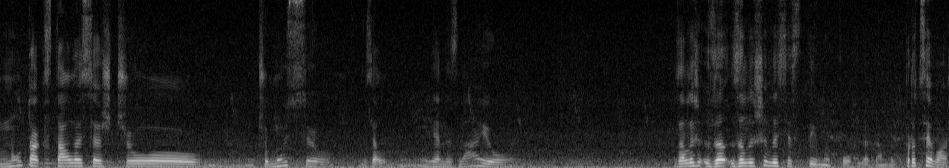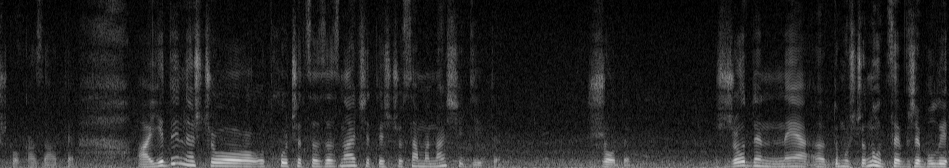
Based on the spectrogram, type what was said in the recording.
ну так сталося, що чомусь е, я не знаю. залишилися з тими поглядами. Про це важко казати. А єдине, що от хочеться зазначити, що саме наші діти жоден. Жоден не е, тому, що ну це вже були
